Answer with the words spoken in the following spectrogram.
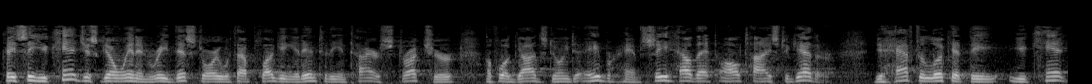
Okay, see, you can't just go in and read this story without plugging it into the entire structure of what God's doing to Abraham. See how that all ties together. You have to look at the you can't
